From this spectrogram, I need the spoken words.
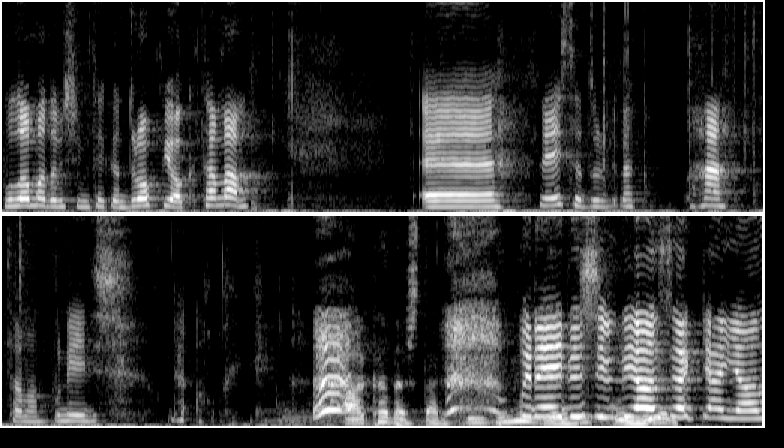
Bulamadım şimdi tekrar. Drop yok. Tamam. Ee, neyse dur bir dakika. Ha tamam bu neydi? Arkadaşlar bu neydi şimdi yazacakken yanlış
